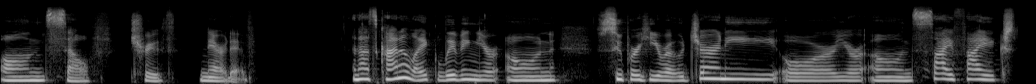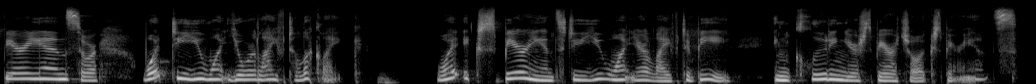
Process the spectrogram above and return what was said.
own self truth narrative. And that's kind of like living your own superhero journey or your own sci fi experience, or what do you want your life to look like? Mm. What experience do you want your life to be, including your spiritual experience?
